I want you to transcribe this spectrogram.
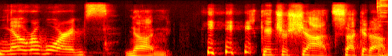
No rewards. None. get your shot. Suck it up.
